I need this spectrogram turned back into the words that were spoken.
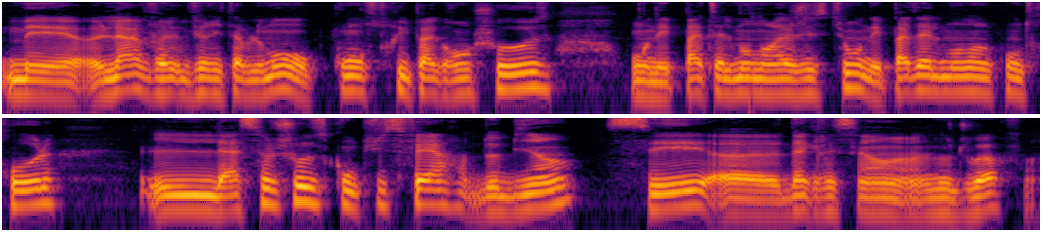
mais là, vé- véritablement, on construit pas grand-chose. On n'est pas tellement dans la gestion, on n'est pas tellement dans le contrôle. La seule chose qu'on puisse faire de bien, c'est euh, d'agresser un, un autre joueur, enfin,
